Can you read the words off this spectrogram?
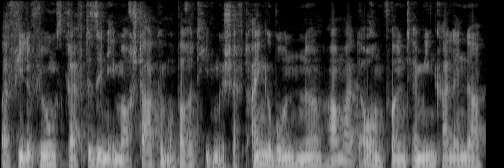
weil viele Führungskräfte sind eben auch stark im operativen Geschäft eingebunden, ne, haben halt auch einen vollen Terminkalender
